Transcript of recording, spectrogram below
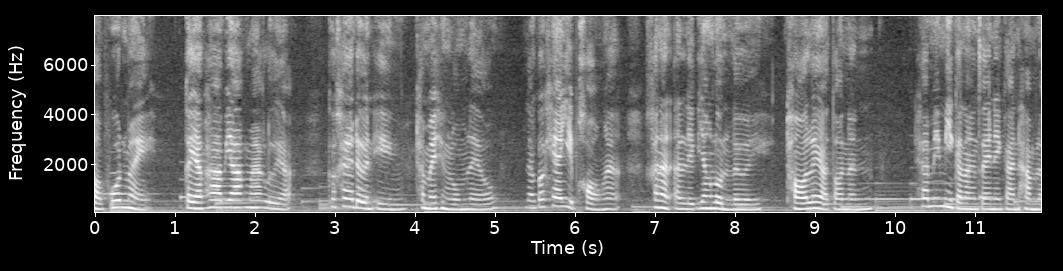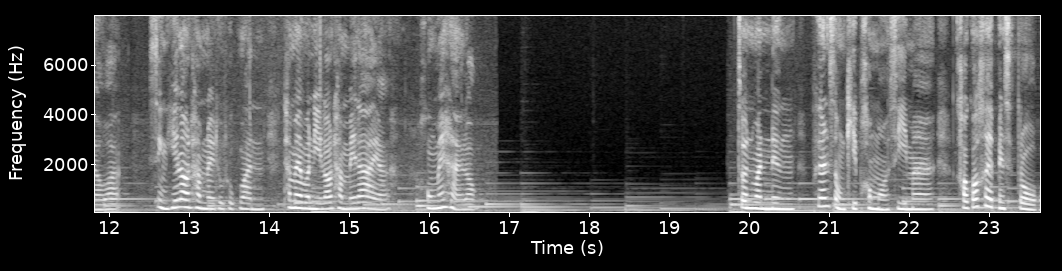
ขอพูดใหม่ กายภาพยากมากเลยอะก็แค่เดินเองทำไมถึงล้มแล้ว แล้วก็แค่หยิบของอะขนาดอันเล็กยังหล่นเลย ท้อเลยอะตอนนั้นแทบไม่มีกำลังใจในการทำแล้วอะสิ่งที่เราทำในทุกๆวันทำไมวันนี้เราทำไม่ได้อะคงไม่หายหรอก จนวันหนึ่งเพื่อนส่งคลิปของหมอซีมา เขาก็เคยเป็นสโตรก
